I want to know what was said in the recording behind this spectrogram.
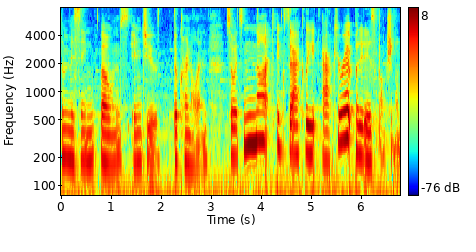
the missing bones into the crinoline. So it's not exactly accurate, but it is functional.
